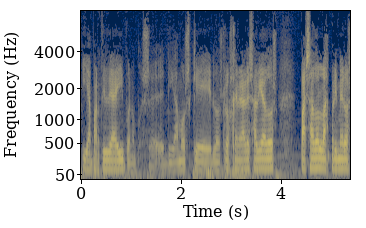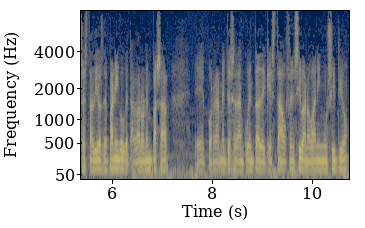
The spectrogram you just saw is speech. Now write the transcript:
y a partir de ahí, bueno, pues digamos que los, los generales aliados, pasados los primeros estadios de pánico que tardaron en pasar, eh, pues realmente se dan cuenta de que esta ofensiva no va a ningún sitio,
